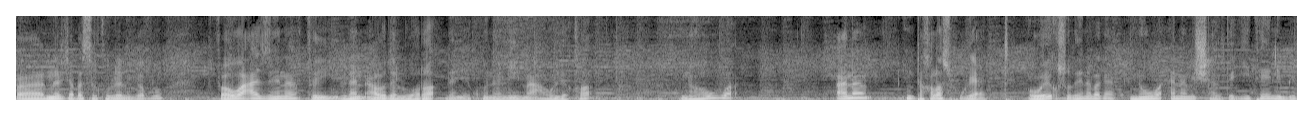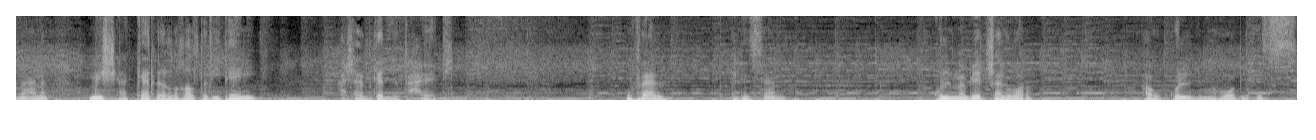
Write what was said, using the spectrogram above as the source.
فنرجع بس الكوبليه اللي قبله. فهو عايز هنا في لن أعود للوراء لن يكون لي معه لقاء. إن هو أنا أنت خلاص وجعت هو يقصد هنا بقى إن هو أنا مش هلتجيه تاني بمعنى مش هكرر الغلطة دي تاني عشان أتقدم في حياتي. وفعلا الإنسان كل ما بيرجع لورا أو كل ما هو بيحس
